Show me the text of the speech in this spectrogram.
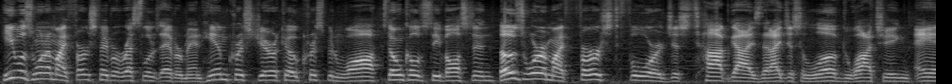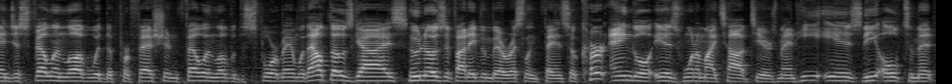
He was one of my first favorite wrestlers ever, man. Him, Chris Jericho, Chris Benoit, Stone Cold Steve Austin. Those were my first four just top guys that I just loved watching and just fell in love with the profession, fell in love with the sport, man. Without those guys, who knows if I'd even be a wrestling fan. So Kurt Angle is one of my top tiers, man. He is the ultimate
